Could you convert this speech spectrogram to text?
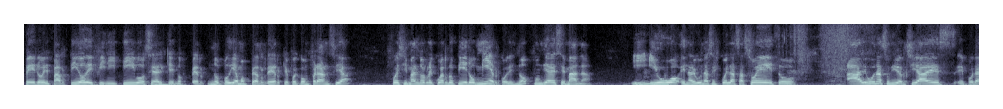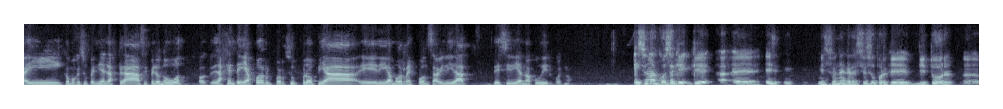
pero el partido definitivo, o sea, el que nos per- no podíamos perder, que fue con Francia, fue, si mal no recuerdo, Piero, miércoles, ¿no? Fue un día de semana. Y, y hubo en algunas escuelas asueto, algunas universidades eh, por ahí como que suspendían las clases, pero no hubo, la gente ya por, por su propia, eh, digamos, responsabilidad decidía no acudir, pues, ¿no? Es una cosa que, que, ah, eh, es- me suena gracioso porque Víctor ah,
